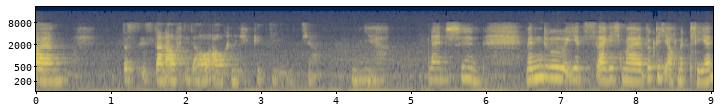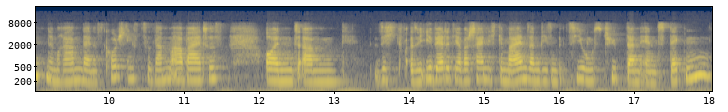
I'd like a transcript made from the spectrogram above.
ähm, das ist dann auf die Dauer auch nicht gedient. Ja. ja. Nein, schön. Wenn du jetzt, sage ich mal, wirklich auch mit Klienten im Rahmen deines Coachings zusammenarbeitest und ähm, sich, also ihr werdet ja wahrscheinlich gemeinsam diesen Beziehungstyp dann entdecken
